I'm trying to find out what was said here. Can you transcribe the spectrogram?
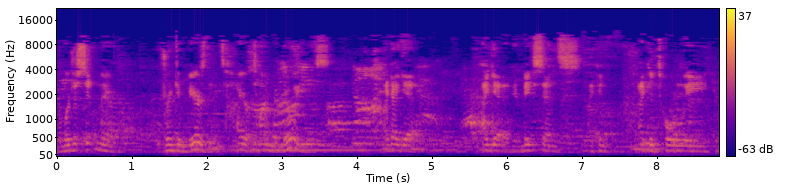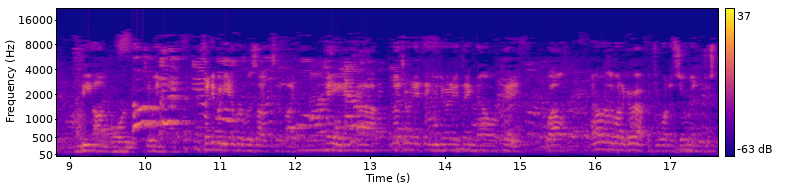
and we're just sitting there drinking beers the entire time we're doing this. Like, I get it. I get it. It makes sense. I can, I can totally be on board with doing that. If anybody ever was like to like, hey, uh, I'm not doing anything. You doing anything? No. Okay. Well, I don't really want to go out, but do you want to zoom in and just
